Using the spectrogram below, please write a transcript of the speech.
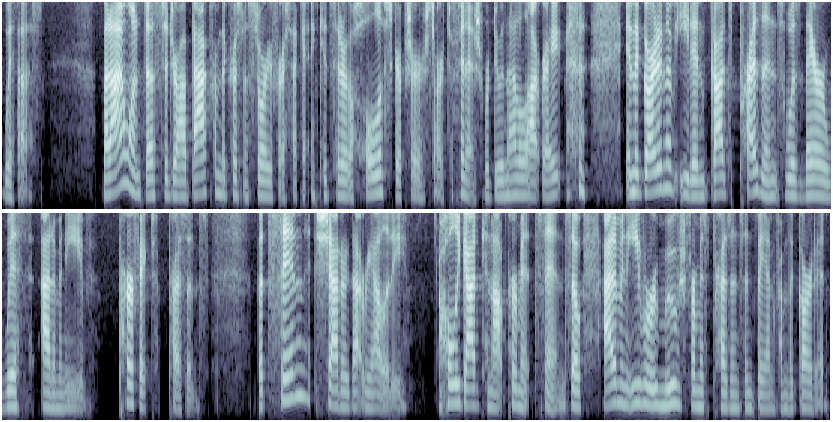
with us. But I want us to draw back from the Christmas story for a second and consider the whole of Scripture, start to finish. We're doing that a lot, right? In the Garden of Eden, God's presence was there with Adam and Eve. Perfect presence. But sin shattered that reality. A holy God cannot permit sin. So Adam and Eve were removed from his presence and banned from the garden.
